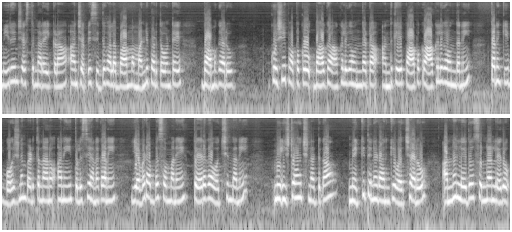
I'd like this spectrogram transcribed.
మీరేం చేస్తున్నారా ఇక్కడ? అని చెప్పి సిద్ధు వాళ్ళ బామ్మ మండిపడుతూ ఉంటే బామ్మగారు ఖుషి పాపకు బాగా ఆకలిగా ఉందట. అందుకే పాపకు ఆకలిగా ఉందని తనకి భోజనం పెడుతున్నాను అని తులసి అనగానే ఎవడబ్బ సొమ్మనే తేరగా వచ్చిందని మీ ఇష్టం వచ్చినట్టుగా మెక్కి తినడానికి వచ్చారు. అన్నం లేదు సున్నం లేదు.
